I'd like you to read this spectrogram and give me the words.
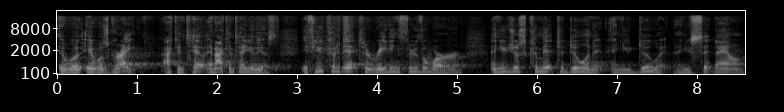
it was, it was great. I can tell, and I can tell you this if you commit to reading through the Word and you just commit to doing it and you do it and you sit down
